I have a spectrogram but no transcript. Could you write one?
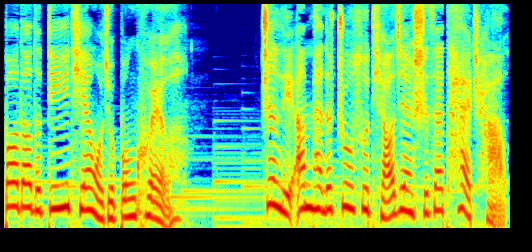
报道的第一天我就崩溃了，镇里安排的住宿条件实在太差了，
